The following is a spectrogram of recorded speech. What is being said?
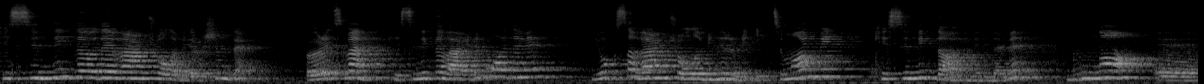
kesinlikle ödev vermiş olabilir. Şimdi öğretmen kesinlikle verdi mi o ödevi yoksa vermiş olabilir mi? İhtimal mi? Kesinlik dahilinde mi? Buna eee,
